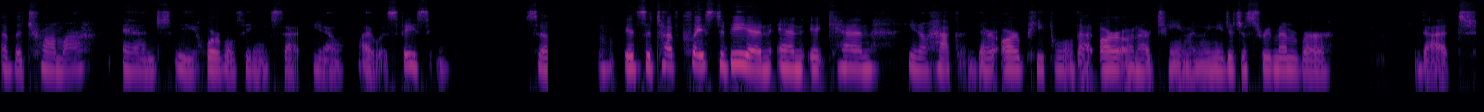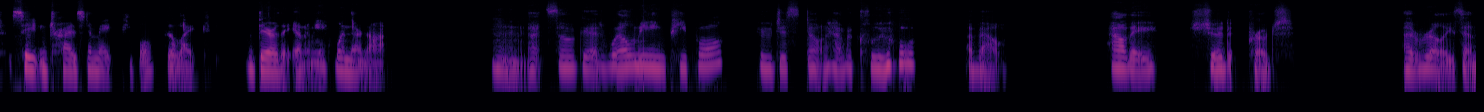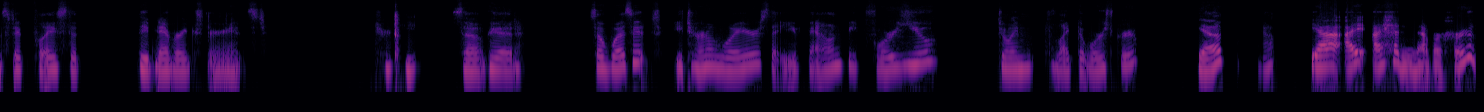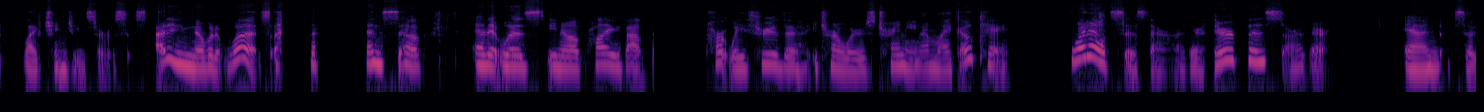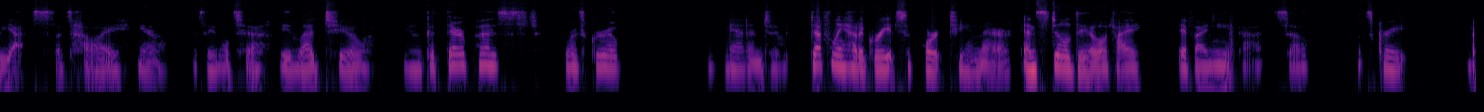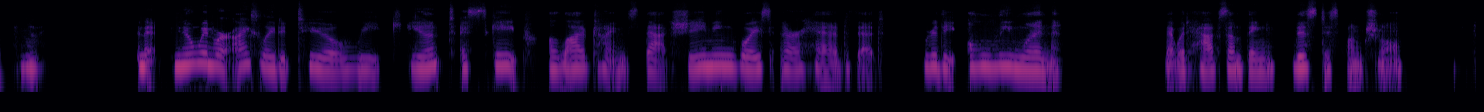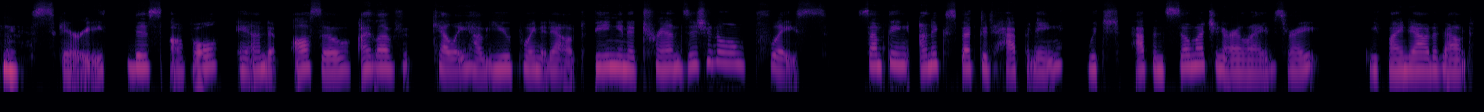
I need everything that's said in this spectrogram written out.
of the trauma and the horrible things that, you know, I was facing. So it's a tough place to be in and it can you know happen there are people that are on our team and we need to just remember that satan tries to make people feel like they're the enemy when they're not Mm, that's so good. Well meaning people who just don't have a clue about how they should approach a really sensitive place that they've never experienced. Tricky. So good. So was it Eternal Warriors that you found before you joined like the Worth group? yep Yep. yeah i i had never heard of life changing services i didn't even know what it was and so and it was you know probably about partway through the eternal warriors training i'm like okay what else is there are there therapists are there and so yes that's how i you know was able to be led to you know good therapist worth group mm-hmm. and definitely had a great support team there and still do if i if i need that so that's great. Mm-hmm. And it, you know, when we're isolated too, we can't escape a lot of times that shaming voice in our head that we're the only one that would have something this dysfunctional. Hmm. scary, this awful. And also, I love, Kelly, how you pointed out being in a transitional place, something unexpected happening, which happens so much in our lives, right? We find out about,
